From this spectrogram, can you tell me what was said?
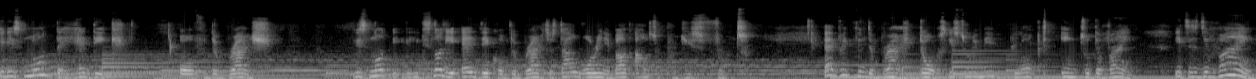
it is not the headache of the branch. It's not, it's not the headache of the branch to start worrying about how to produce fruit. Everything the branch does is to remain plugged into the vine. It is the vine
